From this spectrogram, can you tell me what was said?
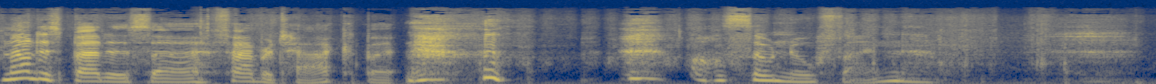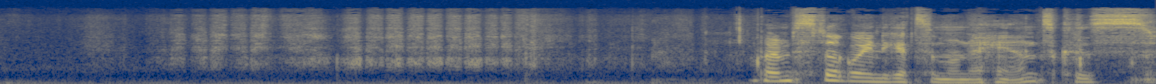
Not as bad as uh, Fabri-Tac but also no fun. But I'm still going to get some on my hands because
